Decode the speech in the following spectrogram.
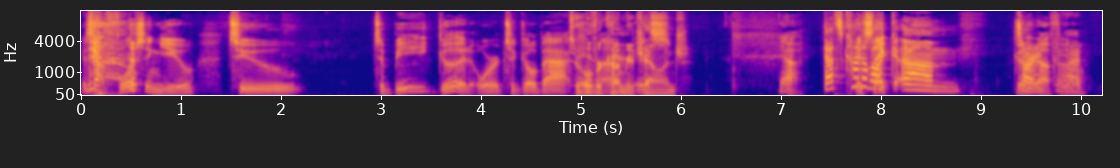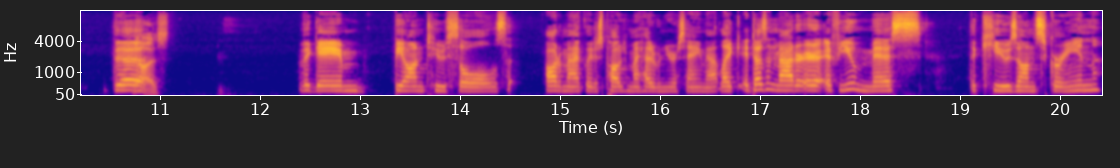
it's not forcing you to to be good or to go back to overcome Um, your challenge. yeah That's kind It's of like, like um good sorry, enough go you ahead. know The no, it's, the game Beyond Two Souls automatically just popped in my head when you were saying that. Like it doesn't matter if you miss the cues on screen.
